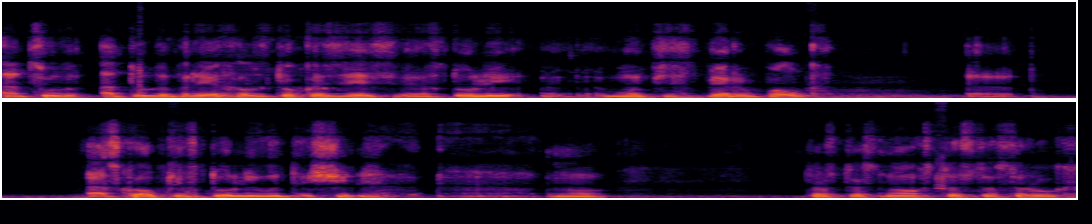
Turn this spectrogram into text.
Отсюда, оттуда приехал, только здесь, в Туле, мы 51-й полк, э, осколки в Туле вытащили. Ну, то, что с ног, то, что с рук.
